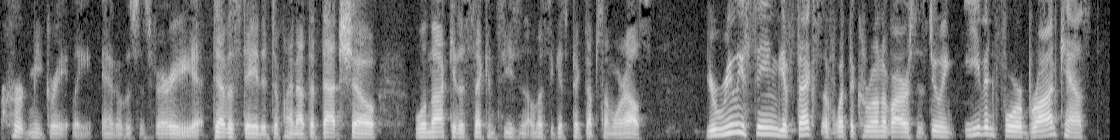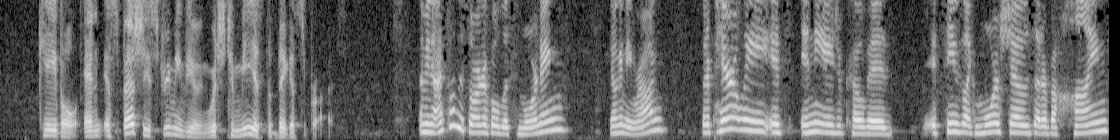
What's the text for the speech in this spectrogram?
hurt me greatly, and it was just very uh, devastated to find out that that show will not get a second season unless it gets picked up somewhere else. You're really seeing the effects of what the coronavirus is doing, even for broadcast cable and especially streaming viewing, which to me is the biggest surprise. I mean, I saw this article this morning. Don't get me wrong, but apparently it's in the age of COVID. It seems like more shows that are behind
